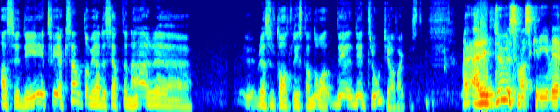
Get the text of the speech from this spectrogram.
Alltså det är tveksamt om vi hade sett den här eh, resultatlistan då. Det, det, tror inte jag faktiskt. Men är det du som har skrivit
